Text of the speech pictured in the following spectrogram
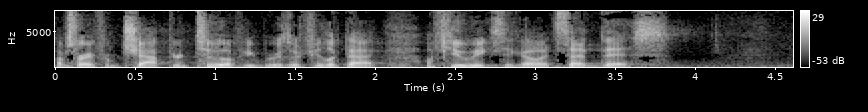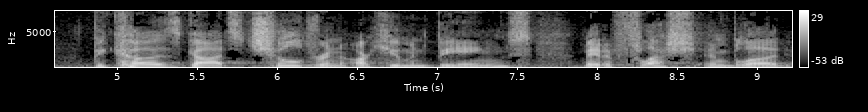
I'm sorry, from chapter 2 of Hebrews, which we looked at a few weeks ago, it said this Because God's children are human beings made of flesh and blood,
